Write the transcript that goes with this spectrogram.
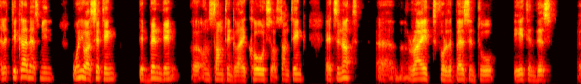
Al-ittika does mean when you are sitting, depending uh, on something like coach or something, it's not uh, right for the person to eat in this uh,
